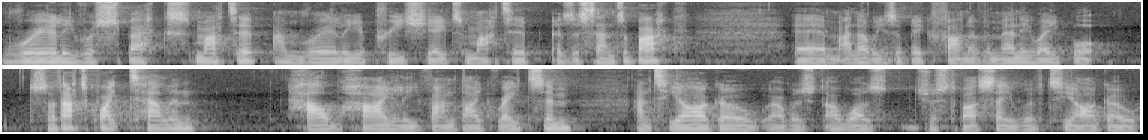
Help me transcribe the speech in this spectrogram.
really respects Matip and really appreciates Matip as a centre back. Um, I know he's a big fan of him anyway, but so that's quite telling how highly Van Dijk rates him. And Thiago, I was I was just about to say with Thiago,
